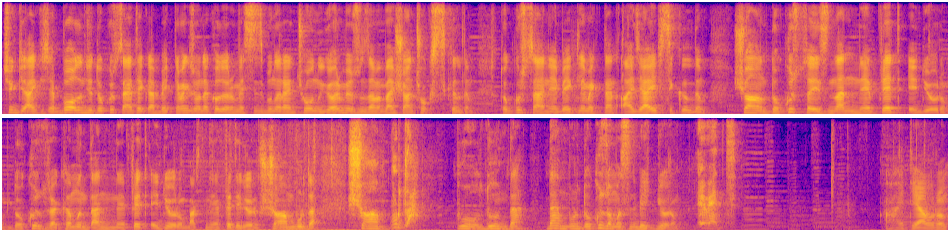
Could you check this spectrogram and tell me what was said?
Çünkü arkadaşlar bu olunca 9 saniye tekrar beklemek zorunda kalıyorum ve siz bunların çoğunu görmüyorsunuz ama ben şu an çok sıkıldım. 9 saniye beklemekten acayip sıkıldım. Şu an 9 sayısından nefret ediyorum. 9 rakamından nefret ediyorum. Bak nefret ediyorum. Şu an burada. Şu an burada. Bu olduğunda ben bunu 9 olmasını bekliyorum. Evet. Haydi yavrum.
